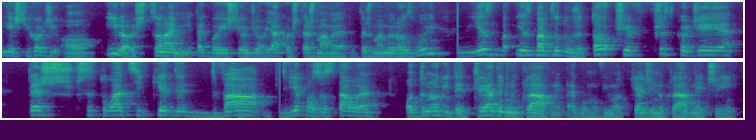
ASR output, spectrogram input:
jeśli chodzi o ilość, co najmniej, tak, bo jeśli chodzi o jakość, też mamy, też mamy rozwój, jest, jest bardzo duży. To się wszystko dzieje też w sytuacji, kiedy dwa, dwie pozostałe odnogi tej triady nuklearnej, tak, bo mówimy o triadzie nuklearnej, czyli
